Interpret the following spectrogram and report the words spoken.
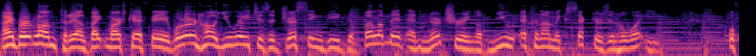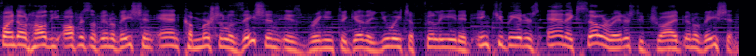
I'm Bert Lum. Today on Bytemarks Cafe, we'll learn how UH is addressing the development and nurturing of new economic sectors in Hawaii. We'll find out how the Office of Innovation and Commercialization is bringing together UH affiliated incubators and accelerators to drive innovation.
